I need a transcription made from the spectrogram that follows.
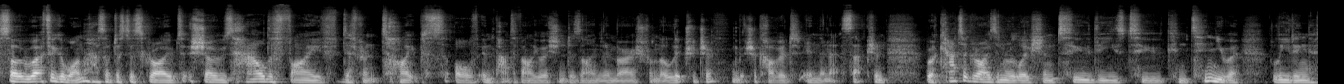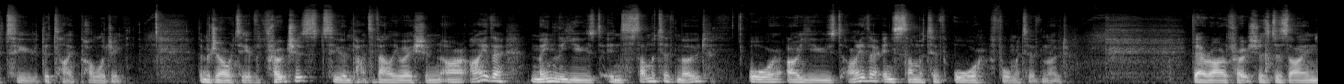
So, uh, figure one, as I've just described, shows how the five different types of impact evaluation design that emerged from the literature, which are covered in the next section, were categorized in relation to these two continua leading to the typology. The majority of approaches to impact evaluation are either mainly used in summative mode or are used either in summative or formative mode. There are approaches designed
